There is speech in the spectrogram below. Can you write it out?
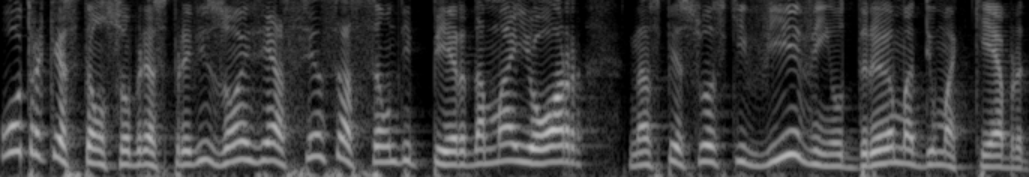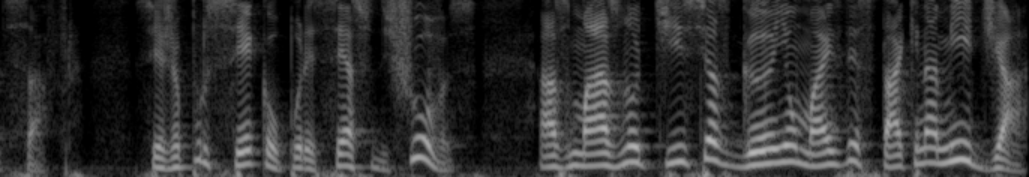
Outra questão sobre as previsões é a sensação de perda maior nas pessoas que vivem o drama de uma quebra de safra. Seja por seca ou por excesso de chuvas, as más notícias ganham mais destaque na mídia.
